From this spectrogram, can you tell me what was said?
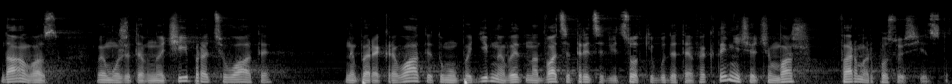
да, вас, ви можете вночі працювати, не перекривати, тому подібне. Ви на 20-30% будете ефективніші, чим ваш фермер по сусідству.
